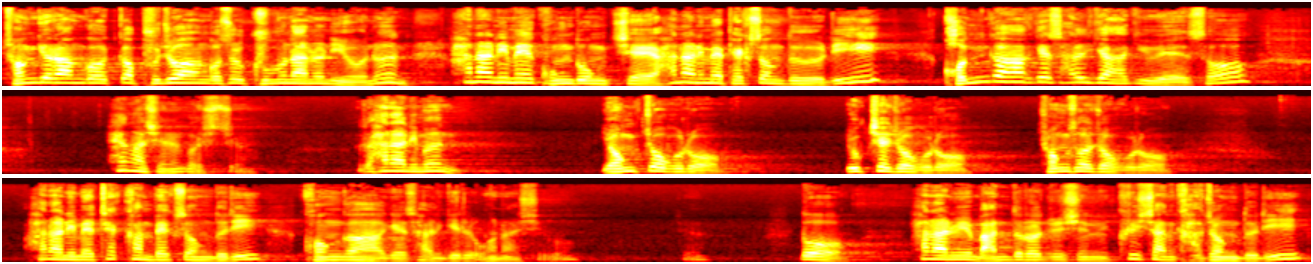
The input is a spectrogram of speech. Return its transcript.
정결한 것과 부정한 것을 구분하는 이유는 하나님의 공동체, 하나님의 백성들이 건강하게 살게 하기 위해서 행하시는 것이죠. 하나님은 영적으로, 육체적으로, 정서적으로 하나님의 택한 백성들이 건강하게 살기를 원하시고 또 하나님이 만들어 주신 크리스찬 가정들이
